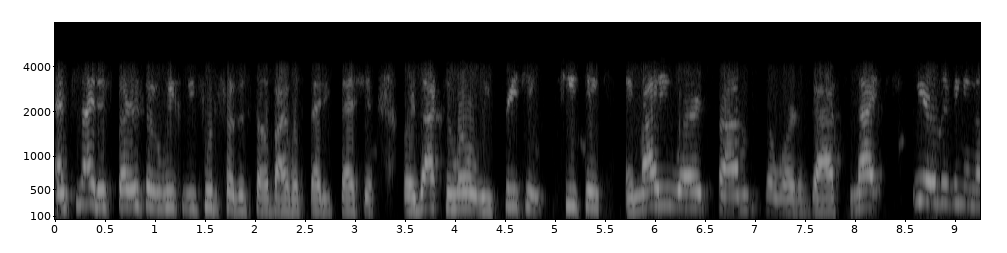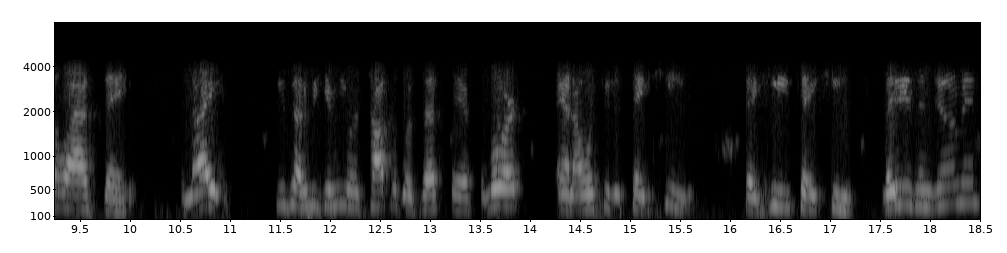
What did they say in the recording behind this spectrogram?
And tonight is Thursday weekly Food for the Soul Bible Study session where Dr. Moore will be preaching, teaching a mighty word from the Word of God. Tonight, we are living in the last days. Tonight, he's going to be giving you a topic with Thus saith the Lord, and I want you to take heed. Take heed, take heed. Ladies and gentlemen,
